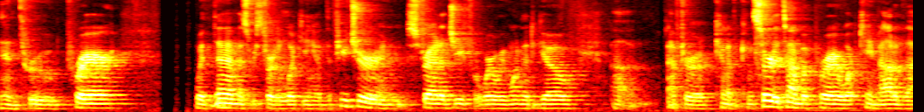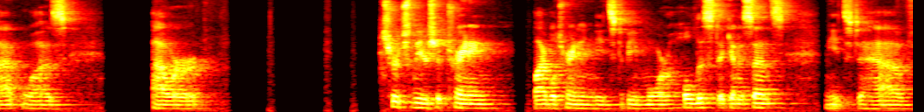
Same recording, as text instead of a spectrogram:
And through prayer with them as we started looking at the future and strategy for where we wanted to go, uh, after a kind of concerted time of prayer, what came out of that was our church leadership training, Bible training needs to be more holistic in a sense, needs to have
